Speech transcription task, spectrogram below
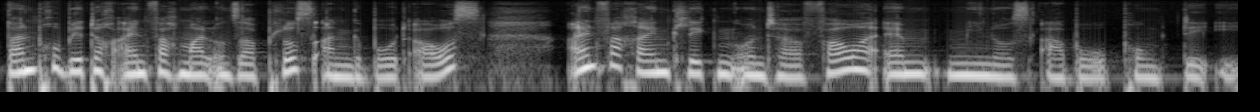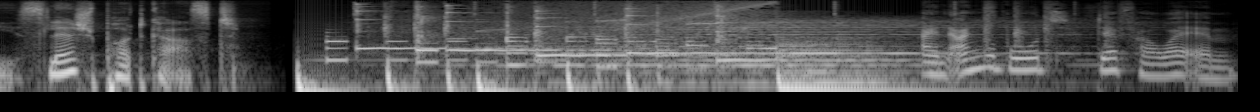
Dann probiert doch einfach mal unser Plus-Angebot aus. Einfach reinklicken unter vrm-abo.de slash podcast. Ein Angebot der VRM.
